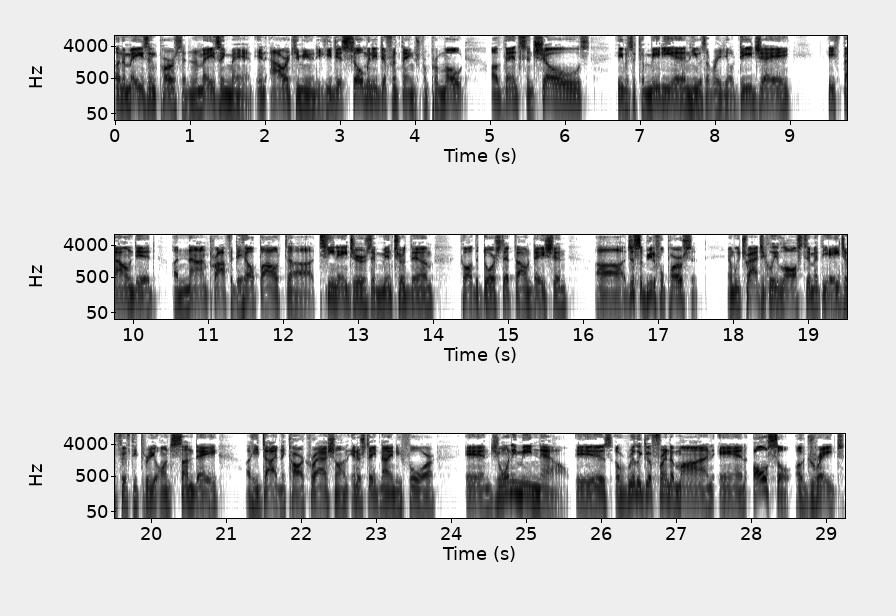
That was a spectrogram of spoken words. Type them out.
an amazing person, an amazing man in our community. He did so many different things from promote events and shows. He was a comedian. He was a radio DJ. He founded a nonprofit to help out uh, teenagers and mentor them called the Doorstep Foundation. Uh, just a beautiful person. And we tragically lost him at the age of 53 on Sunday. Uh, he died in a car crash on Interstate 94. And joining me now is a really good friend of mine and also a great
